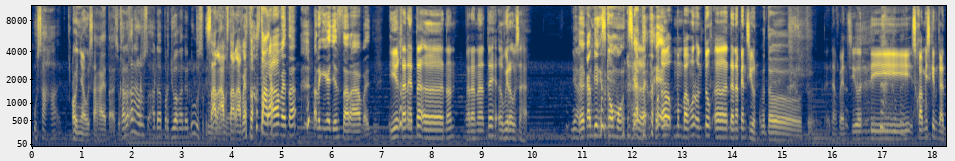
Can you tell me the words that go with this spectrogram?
usaha. Oh nya usaha eta asup. karena kan harus ada perjuangannya dulu sebelum startup startup eta startup eta ada gajian startup aja. Iya kan eta eh, non ngaranna teh eh, wirausaha ya, Eh, kan dia ngomong. Si Eh, teh. eh, membangun untuk eh, dana pensiun. Betul betul. Dana pensiun di suka miskin kan?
